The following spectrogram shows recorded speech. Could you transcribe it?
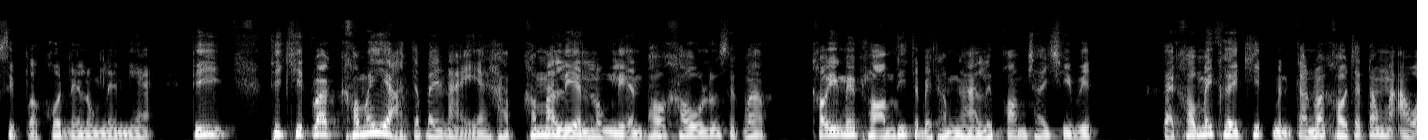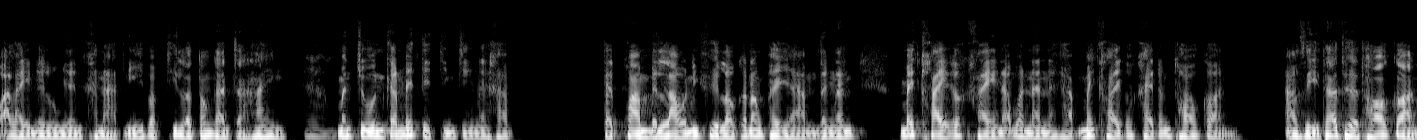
60กว่าคนในโรงเรียนเนี้ยที่ที่คิดว่าเขาไม่อยากจะไปไหนอะครับเขามาเรียนโรงเรียน เพราะเขารู้สึกว่าเขายังไม่พร้อมที่จะไปทำงานหรือพร้อมใช้ชีวิต แต่เขาไม่เคยคิดเหมือนกันว่าเขาจะต้องมาเอาอะไรในโรงเรียนขนาดนี้แบบที่เราต้องการจะให้ มันจูนกันไม่ติดจริง ๆนะครับ แต่ความเป็นเรานี่คือเราก็ต้องพยายามดังนั้น ไม่ใครก็ใครนะวันนั้นนะครับ ไม่ใครก็ใครต้องท้อก่อน เอาสิถ้าเธอท้อก่อน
